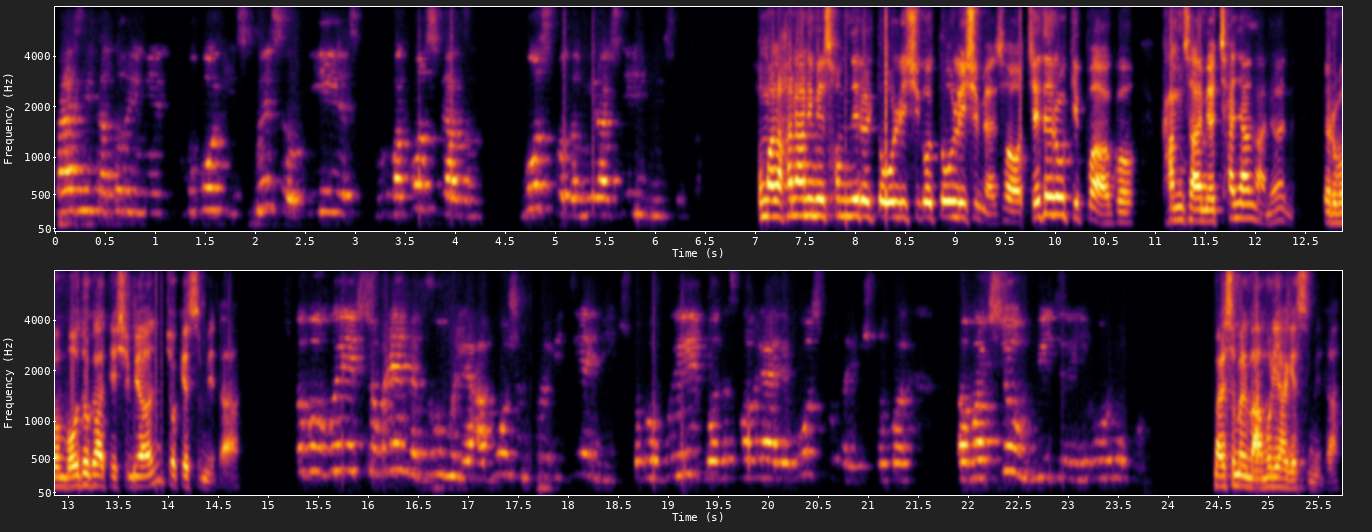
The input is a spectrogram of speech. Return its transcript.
праздник, который имеет глубокий смысл и глубоко связан с Господом и рождением Иисуса. 정말 하나님의 섭리를 떠올리시고 떠올리시면서 제대로 기뻐하고 감사하며 찬양하는 여러분 모두가 되시면 좋겠습니다. Чтобы вы все время думали о Божьем проведении, чтобы вы благословляли Господа и чтобы э, во всем видели Его руку. 말씀을 마무리하겠습니다.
